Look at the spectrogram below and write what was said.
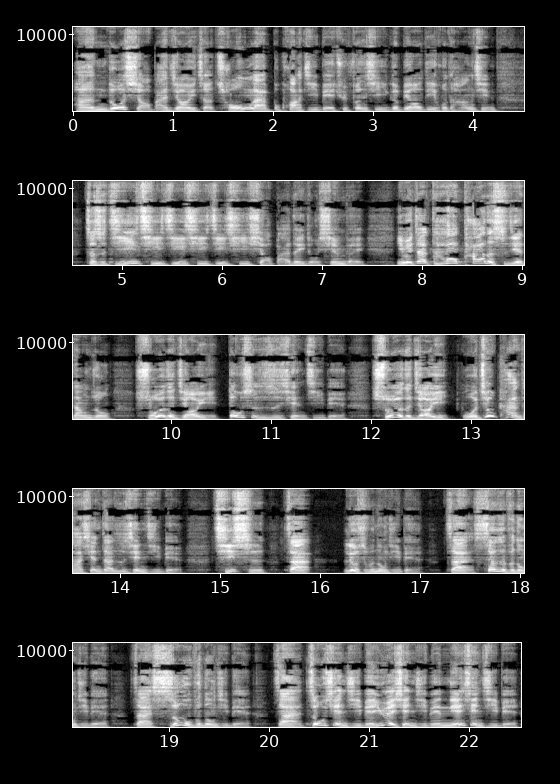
很多小白交易者从来不跨级别去分析一个标的或者行情。这是极其极其极其小白的一种行为，因为在他他的世界当中，所有的交易都是日线级别，所有的交易我就看他现在日线级别。其实，在六十分钟级别，在三十分钟级别，在十五分钟级别，在周线级别、月线级别、年线级别，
